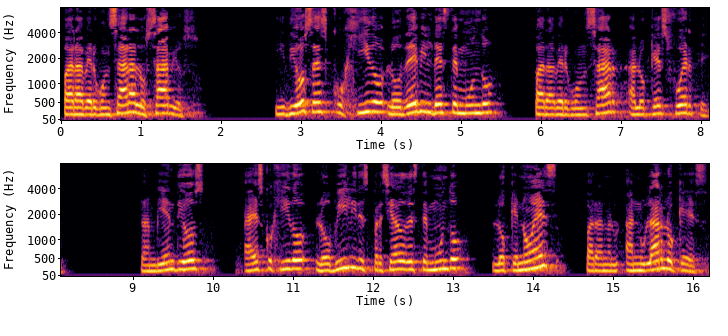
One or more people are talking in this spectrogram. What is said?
para avergonzar a los sabios. Y Dios ha escogido lo débil de este mundo para avergonzar a lo que es fuerte. También Dios ha escogido lo vil y despreciado de este mundo, lo que no es, para anular lo que es,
